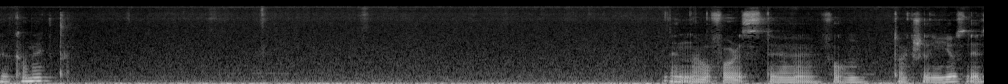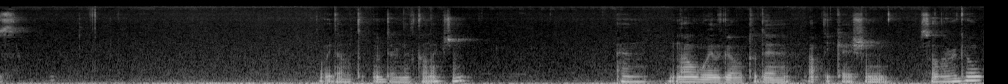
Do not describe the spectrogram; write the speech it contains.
We'll connect. And now force the phone to actually use this without internet connection. And now we'll go to the application SolarGo.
